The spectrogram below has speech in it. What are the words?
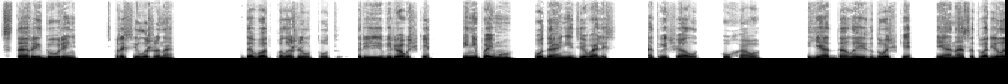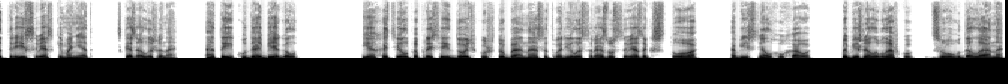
старый дурень?» — спросила жена. «Да вот положил тут три веревочки, и не пойму, куда они девались», — отвечал Хухао. «Я отдала их дочке, и она сотворила три связки монет», — сказала жена. «А ты куда бегал?» «Я хотел попросить дочку, чтобы она сотворила сразу связок сто», — объяснял Хухао. Побежал в лавку Зоудалана,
